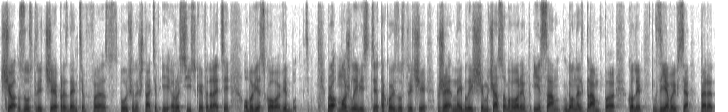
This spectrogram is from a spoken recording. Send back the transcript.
що зустріч президентів е, Сполучених Штатів і Російської Федерації обов'язково відбудеться? Про можливість такої зустрічі вже найближчим часом говорив і сам Дональд Трамп, е, коли з'явився перед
